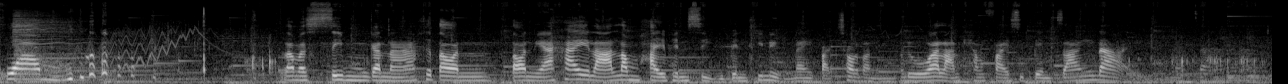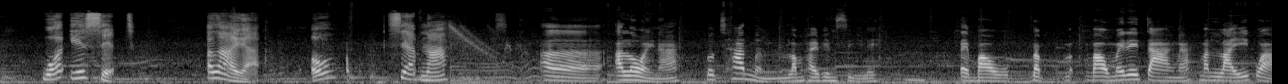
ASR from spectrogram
คว่ำ เรามาซิมกันนะ คือตอนตอนเนี้ยให้ร้านลำไพเพนสีเป็นที่หนึ่งในปากช่องตอนนี้ มาดูว่าร้านแคมป์ไฟสิเป็นจังได้นะจ๊ะ What is it อะไรอะ โอ้แซ่บนะ เอ่อ อร่อยนะ รสชาติเหมือนลำไพเพนสีเลย แต่เบาแบบเบาไม่ได้จางนะ มันไลท์กว่า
